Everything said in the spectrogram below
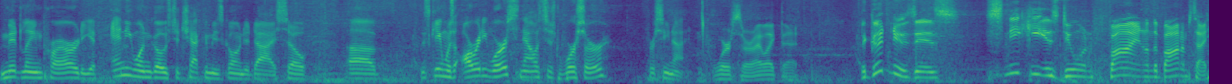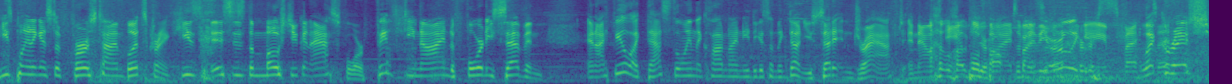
mid lane priority. If anyone goes to check him, he's going to die. So uh, this game was already worse. Now it's just worser for C9. Worser, I like that. The good news is Sneaky is doing fine on the bottom side. He's playing against a first-time Blitzcrank. He's this is the most you can ask for. 59 to 47. And I feel like that's the lane that Cloud9 need to get something done. You said it in draft, and now it's I love amplified by the early I game. respect. Licorice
